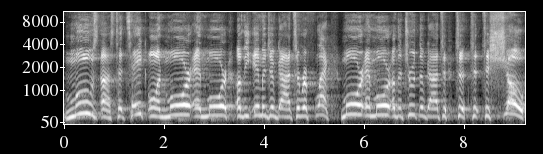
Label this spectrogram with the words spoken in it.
moves us to take on more and more of the image of God, to reflect more and more of the truth of God, to, to, to, to show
